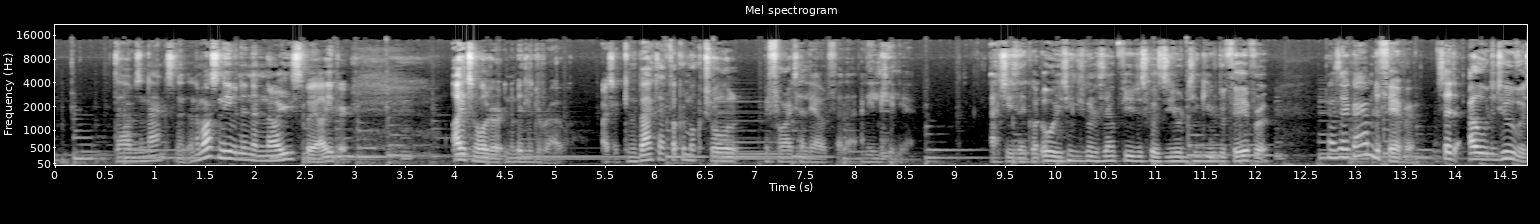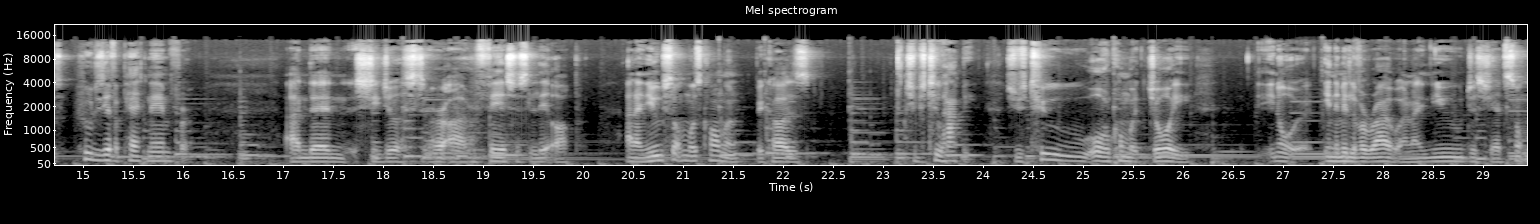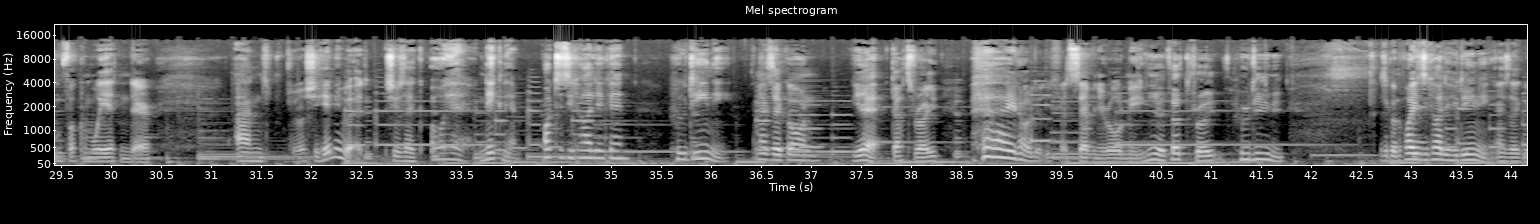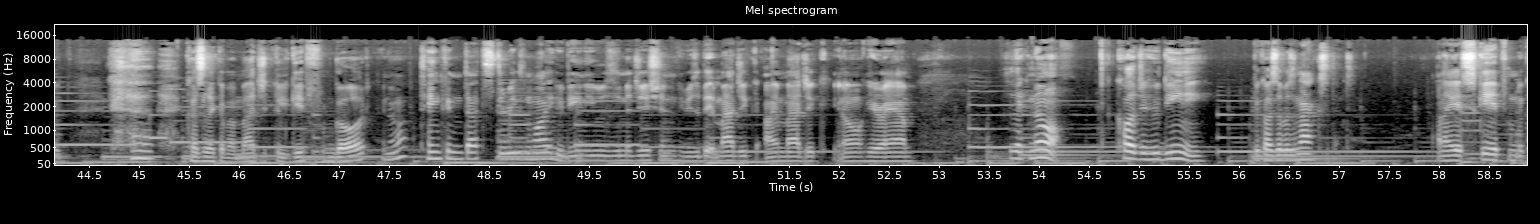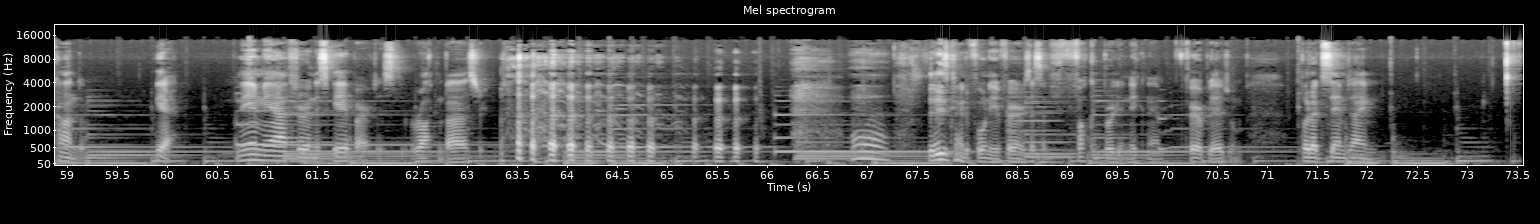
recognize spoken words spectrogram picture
That was an accident, and it wasn't even in a nice way either. I told her in the middle of the row, I said, "Give me back that fucking muck troll before I tell the old fella, and he'll kill you." And she's like, "Oh, you think he's going to snap for you just because you think you're the favourite?" I was like, "I am the favourite." Said, "Out of the two of us, who does he have a pet name for?" And then she just her uh, her face just lit up, and I knew something was coming because she was too happy. She was too overcome with joy, you know, in the middle of a row, and I knew just she had something fucking waiting there. And she hit me with it. She was like, "Oh yeah, nickname. What does he call you again? Houdini." And I was like, "Going, yeah, that's right." you know, little seven-year-old me. Yeah, that's right, Houdini. I was like, "Why does he call you Houdini?" I was like, because like I'm a magical gift from God, you know, thinking that's the reason why Houdini was a magician. He was a bit magic. I'm magic, you know. Here I am. He's like, no, I called you Houdini because it was an accident, and I escaped from the condom. Yeah, name me after an escape artist, rotten bastard. it is kind of funny in fairness. That's a fucking brilliant nickname. Fair play to him. But at the same time,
